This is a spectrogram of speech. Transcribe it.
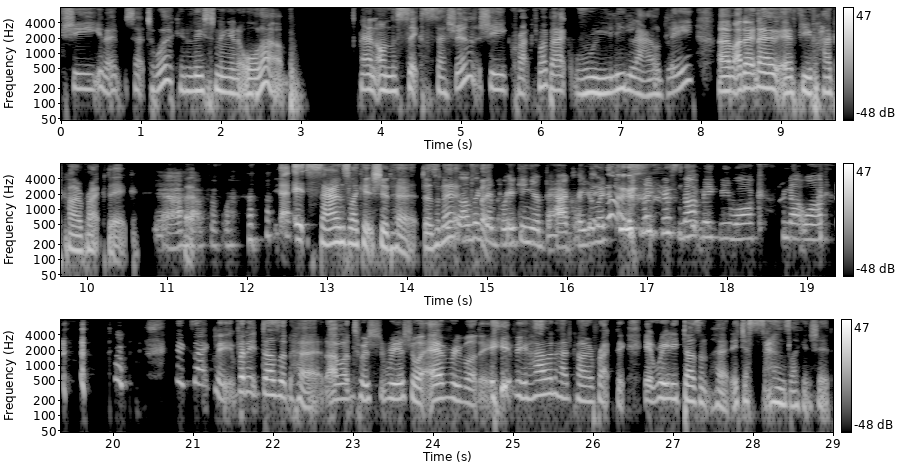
she, you know, set to work in loosening it all up. And on the sixth session, she cracked my back really loudly. Um, I don't know if you've had chiropractic. Yeah, I have before. yeah, it sounds like it should hurt, doesn't it? It sounds like but, they're breaking your back. Right? You're like, please make this not make me walk not walk. exactly but it doesn't hurt. I want to reassure everybody if you haven't had chiropractic it really doesn't hurt. It just sounds like it should.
